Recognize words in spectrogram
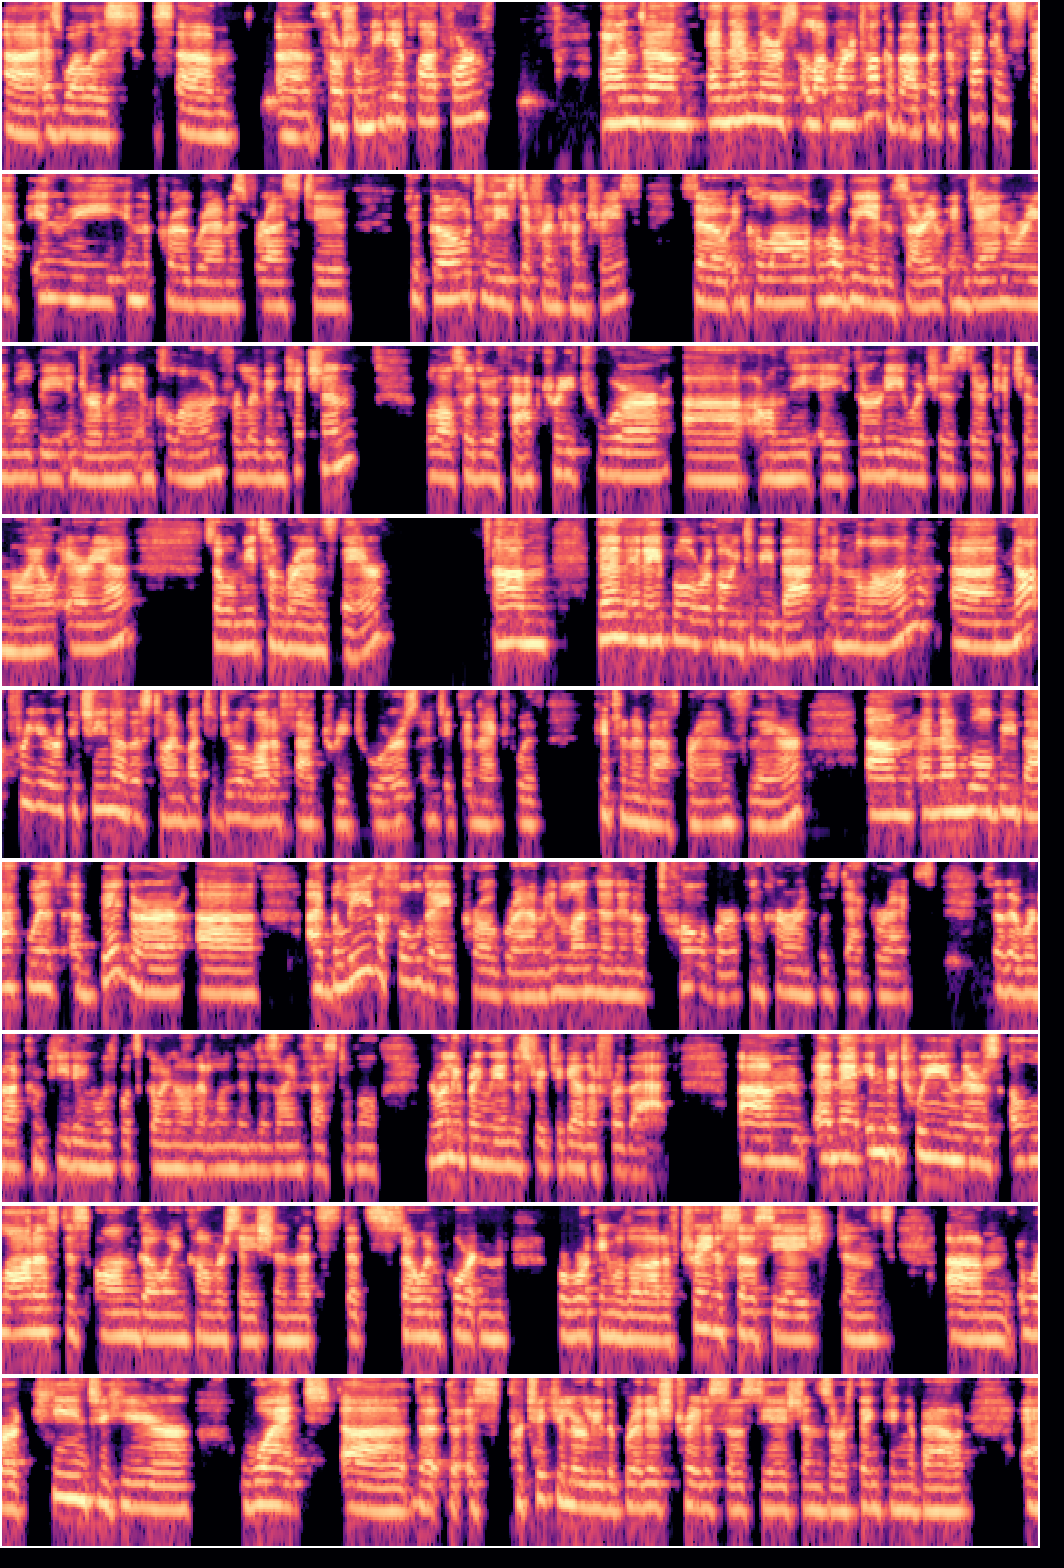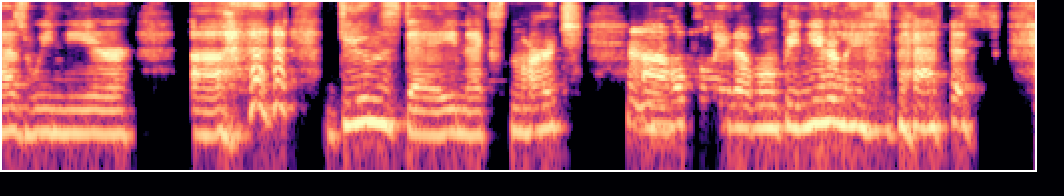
uh, as well as um, uh, social media platforms. And um, and then there's a lot more to talk about. But the second step in the in the program is for us to to go to these different countries. So in Cologne, we'll be in sorry in January we'll be in Germany and Cologne for Living Kitchen. We'll also do a factory tour uh, on the A30, which is their kitchen mile area. So we'll meet some brands there. Um, then in April, we're going to be back in Milan, uh, not for Eurocucina this time, but to do a lot of factory tours and to connect with kitchen and bath brands there. Um, and then we'll be back with a bigger, uh, I believe, a full day program in London in October, concurrent with Decorex, so that we're not competing with what's going on at London Design Festival, and really bring the industry together for that. Um, and then in between, there's a lot of this ongoing conversation that's that's so important. We're working with a lot of trade associations. Um, we're keen to hear what uh, the, the, particularly the British trade associations are thinking about as we near uh, doomsday next March. Uh, hmm. hopefully, that won't be nearly as bad as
